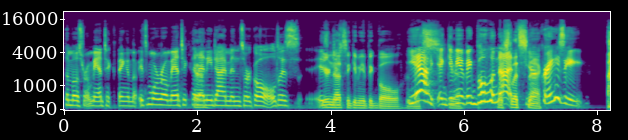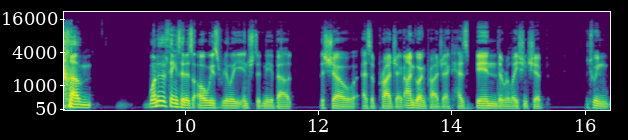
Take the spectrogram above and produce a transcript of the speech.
the most romantic thing in the it's more romantic than Yeah. any diamonds or gold is, is You're just- nuts and give me a big bowl. yeah and give me a big bowl of Let's- nuts let's you're crazy Um, one of the things that has always really interested me about the show as a project, ongoing project, has been the relationship between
